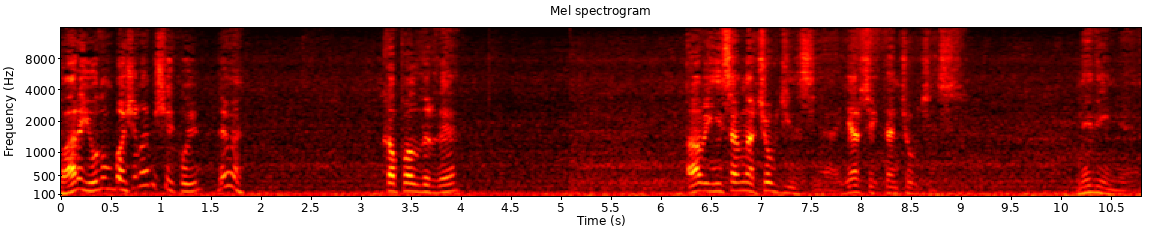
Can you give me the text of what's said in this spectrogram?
Bari yolun başına bir şey koyun. Değil mi? Kapalıdır diye. Abi insanlar çok cins ya. Gerçekten çok cins. Ne diyeyim ya.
